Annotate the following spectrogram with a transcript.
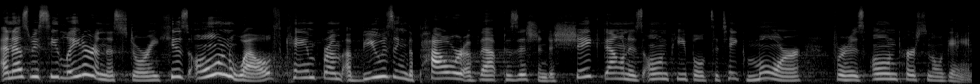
And as we see later in this story, his own wealth came from abusing the power of that position to shake down his own people to take more for his own personal gain.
